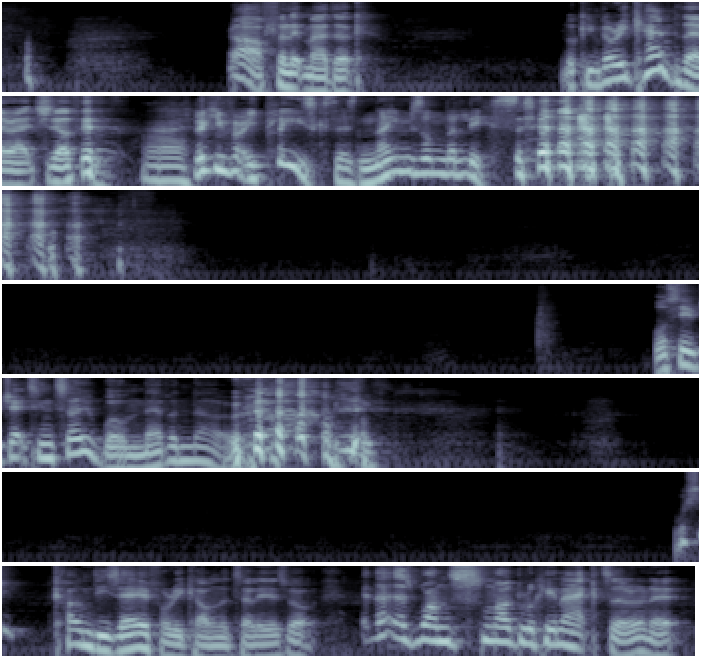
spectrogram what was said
Ah, Philip Madoc. Looking very camp there, actually, I think. Looking very pleased because there's names on the list. What's he objecting to? We'll never know. Wish he combed his hair before he came on the telly as well. That is one smug looking actor, isn't it?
